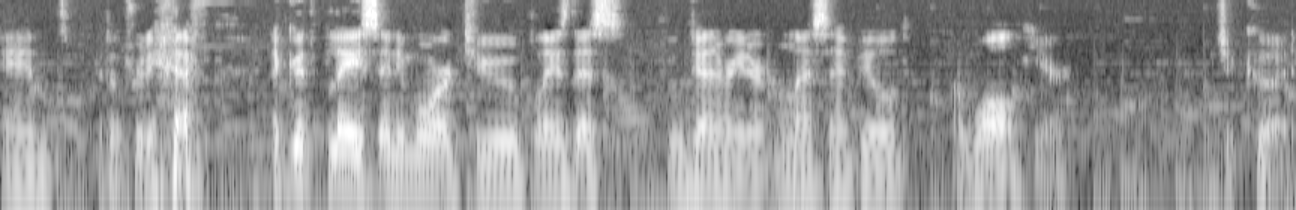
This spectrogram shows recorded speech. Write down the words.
And I don't really have a good place anymore to place this fuel generator unless I build a wall here. Which I could.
